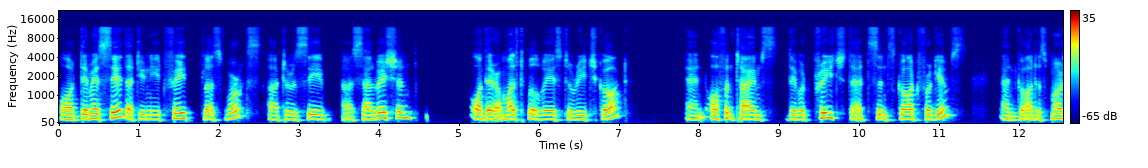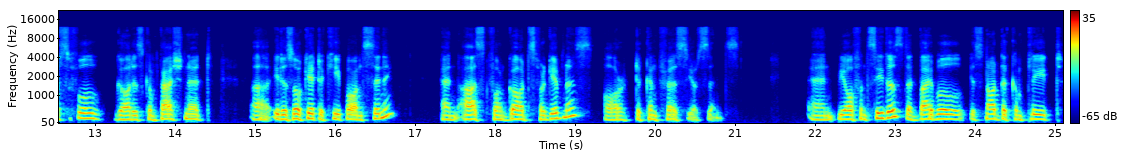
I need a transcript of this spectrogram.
Or they may say that you need faith plus works uh, to receive uh, salvation, or there are multiple ways to reach God. And oftentimes they would preach that since God forgives and God is merciful, God is compassionate, uh, it is okay to keep on sinning and ask for God's forgiveness or to confess your sins. And we often see this, that Bible is not the complete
